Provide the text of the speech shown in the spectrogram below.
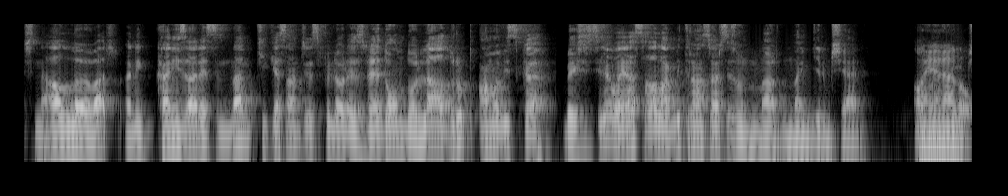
şimdi Allah'ı var. Hani Canizares'inden Kike Sanchez Flores, Redondo, Laudrup, Amavisca beşlisiyle bayağı sağlam bir transfer sezonunun ardından girmiş yani. Aynen Ondan abi.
